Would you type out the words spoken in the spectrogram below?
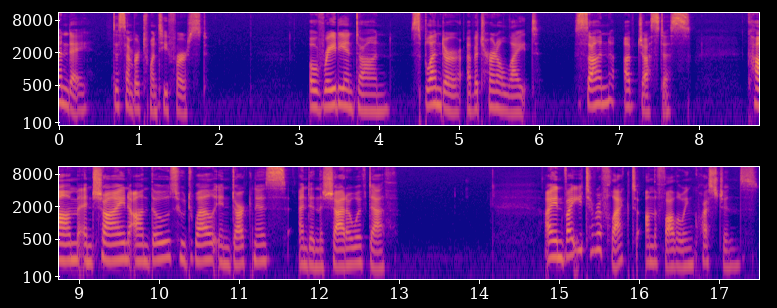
Monday, December 21st. O radiant dawn, splendor of eternal light, sun of justice, come and shine on those who dwell in darkness and in the shadow of death. I invite you to reflect on the following questions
